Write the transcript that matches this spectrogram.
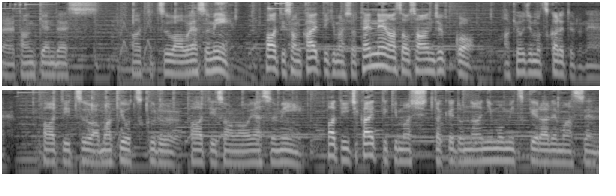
えー探検です。パーティー2はお休み。パーティー3帰ってきました。天然朝を30個。あ教授も疲れてるね。パーティー2は薪を作る。パーティー3はお休み。パーティー1帰ってきましたけど何も見つけられません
